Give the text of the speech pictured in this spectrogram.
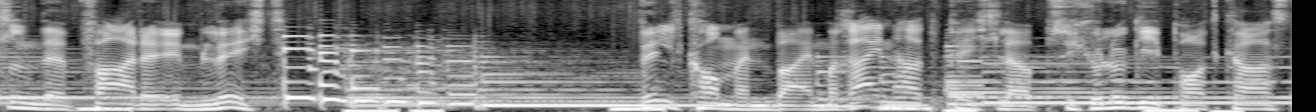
Wechselnde Pfade im Licht. Willkommen beim Reinhard Pichler Psychologie Podcast.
